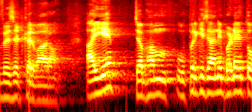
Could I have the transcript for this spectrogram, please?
विज़िट करवा रहा हूँ। आइए, जब हम ऊपर की जाने बढ़ें तो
